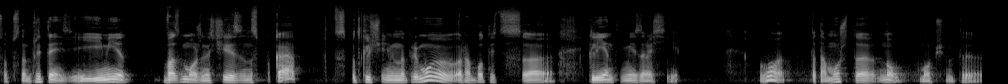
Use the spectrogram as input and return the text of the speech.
собственно, претензии. И имеют возможность через НСПК с подключением напрямую работать с клиентами из России. Вот. Потому что, ну, в общем-то,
